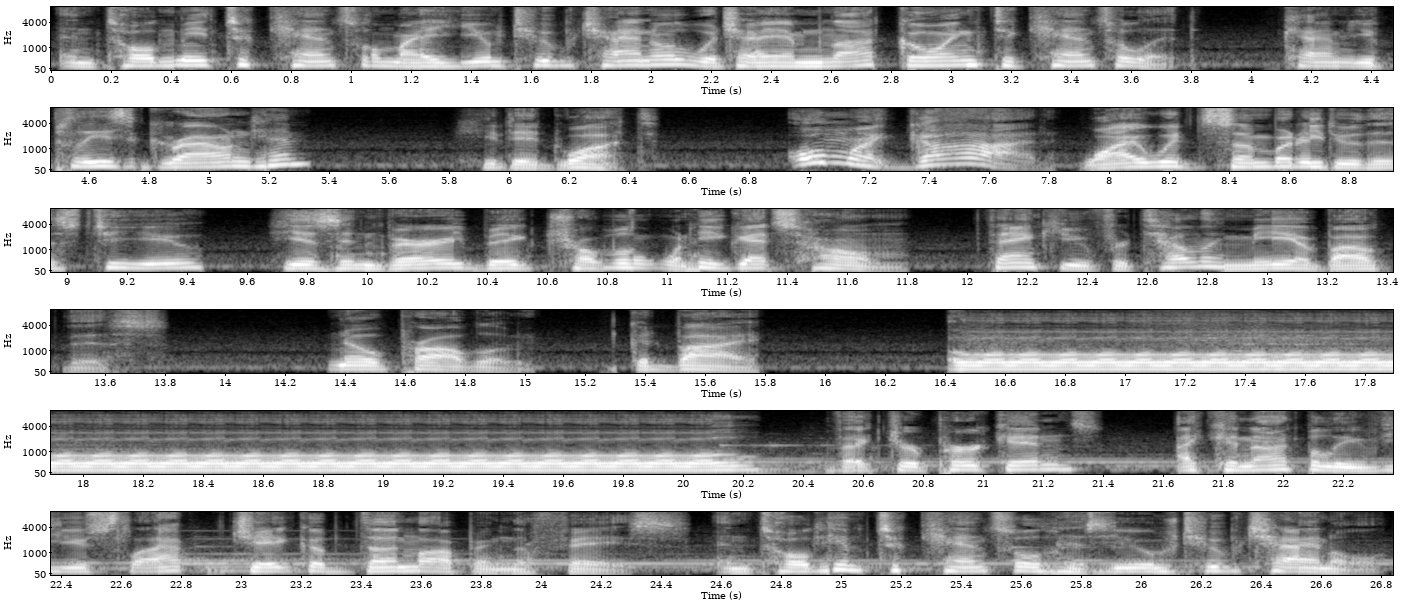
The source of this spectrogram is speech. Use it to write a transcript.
and told me to cancel my YouTube channel, which I am not going to cancel it. Can you please ground him? He did what? Oh my god! Why would somebody do this to you? He is in very big trouble when he gets home. Thank you for telling me about this. No problem. Goodbye. Vector Perkins, I cannot believe you slapped Jacob Dunlop in the face and told him to cancel his YouTube channel.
